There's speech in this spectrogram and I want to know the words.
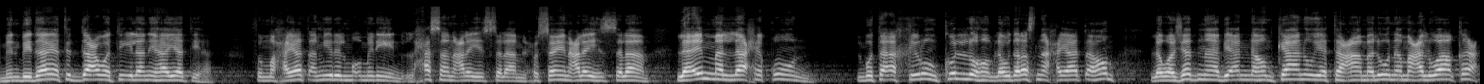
من بداية الدعوة إلى نهايتها ثم حياة أمير المؤمنين الحسن عليه السلام الحسين عليه السلام الائمه اللاحقون المتأخرون كلهم لو درسنا حياتهم لوجدنا بأنهم كانوا يتعاملون مع الواقع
